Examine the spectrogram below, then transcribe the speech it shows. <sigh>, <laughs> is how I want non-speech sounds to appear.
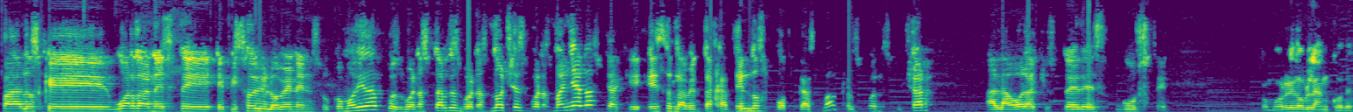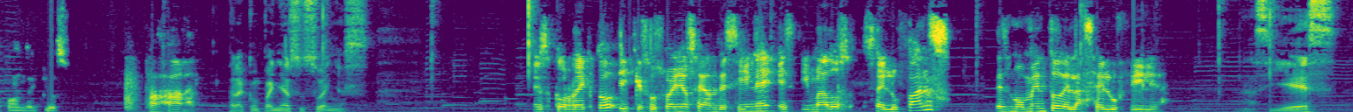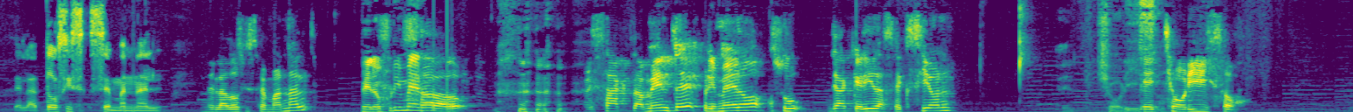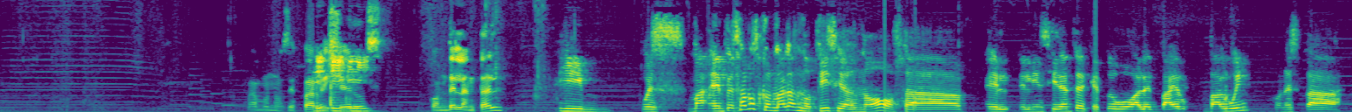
para los que guardan este episodio y lo ven en su comodidad, pues buenas tardes, buenas noches, buenas mañanas, ya que esa es la ventaja de los podcasts, ¿no? Que los pueden escuchar a la hora que ustedes gusten. Como ruido blanco de fondo incluso. Ajá, Para acompañar sus sueños. es correcto. Y que sus sueños sean de cine, estimados celufans. Es momento de la celufilia, Así es. De la dosis semanal. De la dosis semanal. Pero primero, Sábado. <laughs> Exactamente. Primero, su ya querida sección el chorizo. de chorizo. Vámonos de parrilleros. Con delantal. Y pues ma- empezamos con malas noticias, ¿no? O sea, el, el incidente que tuvo Alec Bal- Baldwin con esta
